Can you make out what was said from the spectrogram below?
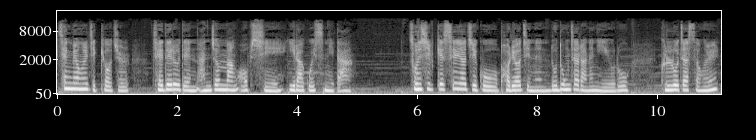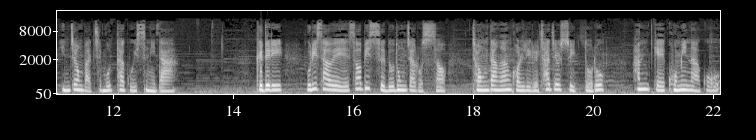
생명을 지켜줄 제대로 된 안전망 없이 일하고 있습니다. 손쉽게 쓸려지고 버려지는 노동자라는 이유로 근로자성을 인정받지 못하고 있습니다. 그들이 우리 사회의 서비스 노동자로서 정당한 권리를 찾을 수 있도록 함께 고민하고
